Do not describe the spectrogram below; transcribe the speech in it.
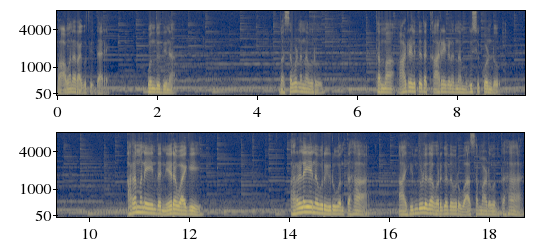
ಪಾವನರಾಗುತ್ತಿದ್ದಾರೆ. ಒಂದು ದಿನ ಬಸವಣ್ಣನವರು ತಮ್ಮ ಆಡಳಿತದ ಕಾರ್ಯಗಳನ್ನು ಮುಗಿಸಿಕೊಂಡು ಅರಮನೆಯಿಂದ ನೇರವಾಗಿ ಅರಳೆಯನವರು ಇರುವಂತಹ ಆ ಹಿಂದುಳಿದ ವರ್ಗದವರು ವಾಸ ಮಾಡುವಂತಹ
